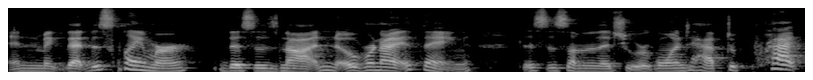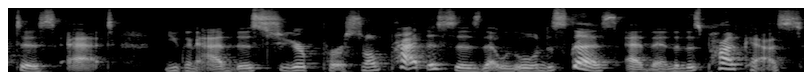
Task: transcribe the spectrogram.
and make that disclaimer. This is not an overnight thing. This is something that you are going to have to practice at. You can add this to your personal practices that we will discuss at the end of this podcast.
